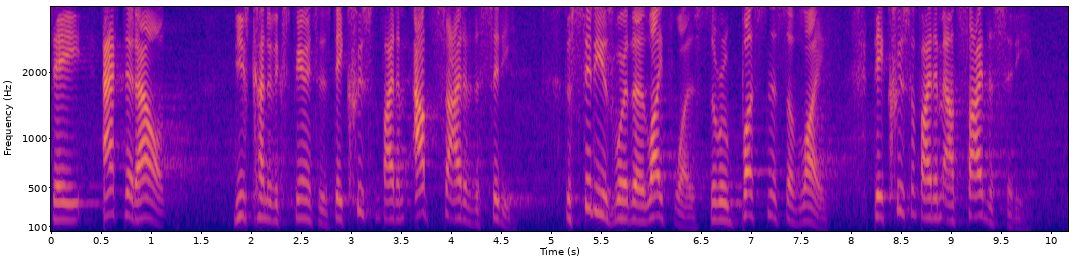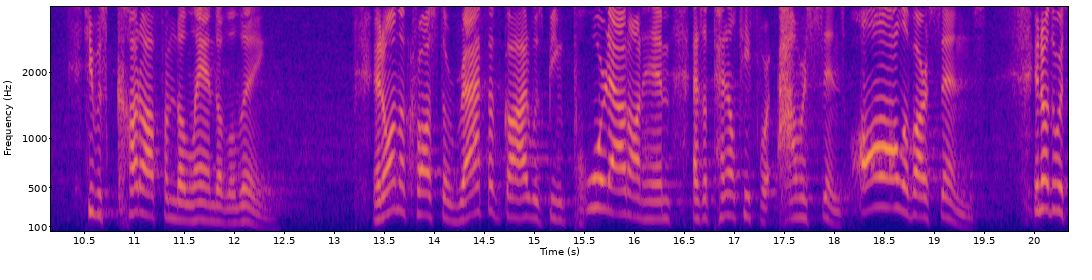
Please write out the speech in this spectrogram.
they acted out these kind of experiences. They crucified him outside of the city. The city is where the life was, the robustness of life. They crucified him outside the city. He was cut off from the land of the living. And on the cross, the wrath of God was being poured out on him as a penalty for our sins, all of our sins. In other words,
